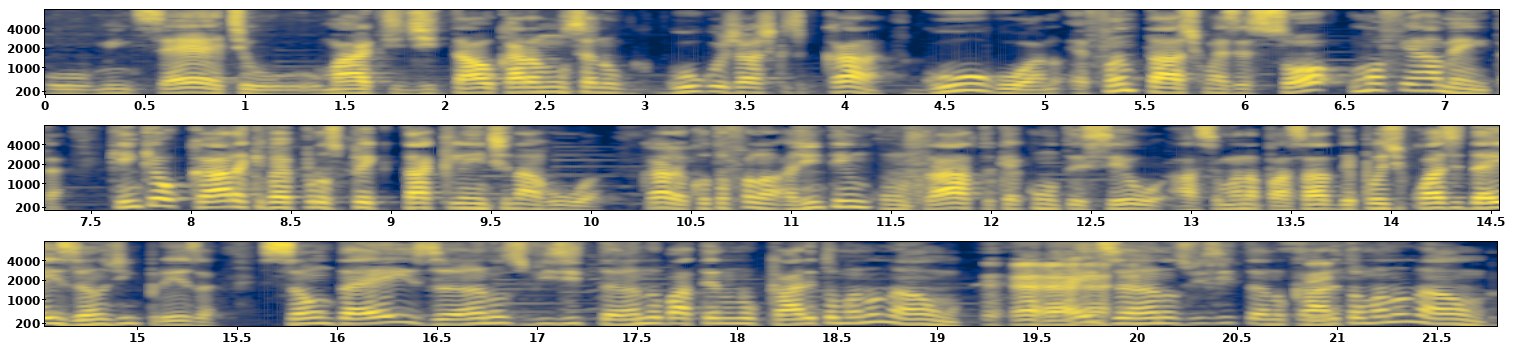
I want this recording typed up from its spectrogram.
o mindset, o, marketing digital, o cara anunciando no Google já acha que, cara, Google é fantástico, mas é só uma ferramenta. Quem que é o cara que vai prospectar cliente na rua? Cara, é o que eu tô falando, a gente tem um contrato que aconteceu a semana passada, depois de quase 10 anos de empresa. São 10 anos visitando, batendo no cara e tomando não. 10 anos visitando o cara e tomando não.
